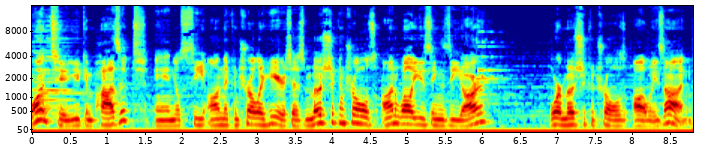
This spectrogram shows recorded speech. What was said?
want to, you can pause it, and you'll see on the controller here, it says motion controls on while using ZR, or motion controls always on.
